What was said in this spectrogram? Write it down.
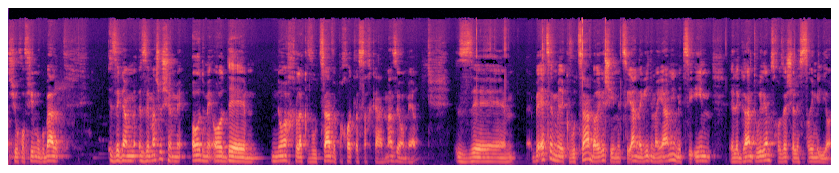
שהוא חופשי מוגבל. זה גם, זה משהו שמאוד מאוד אה, נוח לקבוצה ופחות לשחקן. מה זה אומר? זה בעצם קבוצה, ברגע שהיא מציעה, נגיד מיאמי מציעים לגרנט וויליאמס חוזה של 20 מיליון.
